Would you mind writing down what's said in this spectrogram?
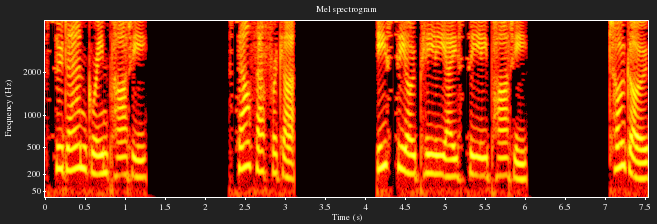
Sudan Green Party South Africa ECOPEACE Party Togo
